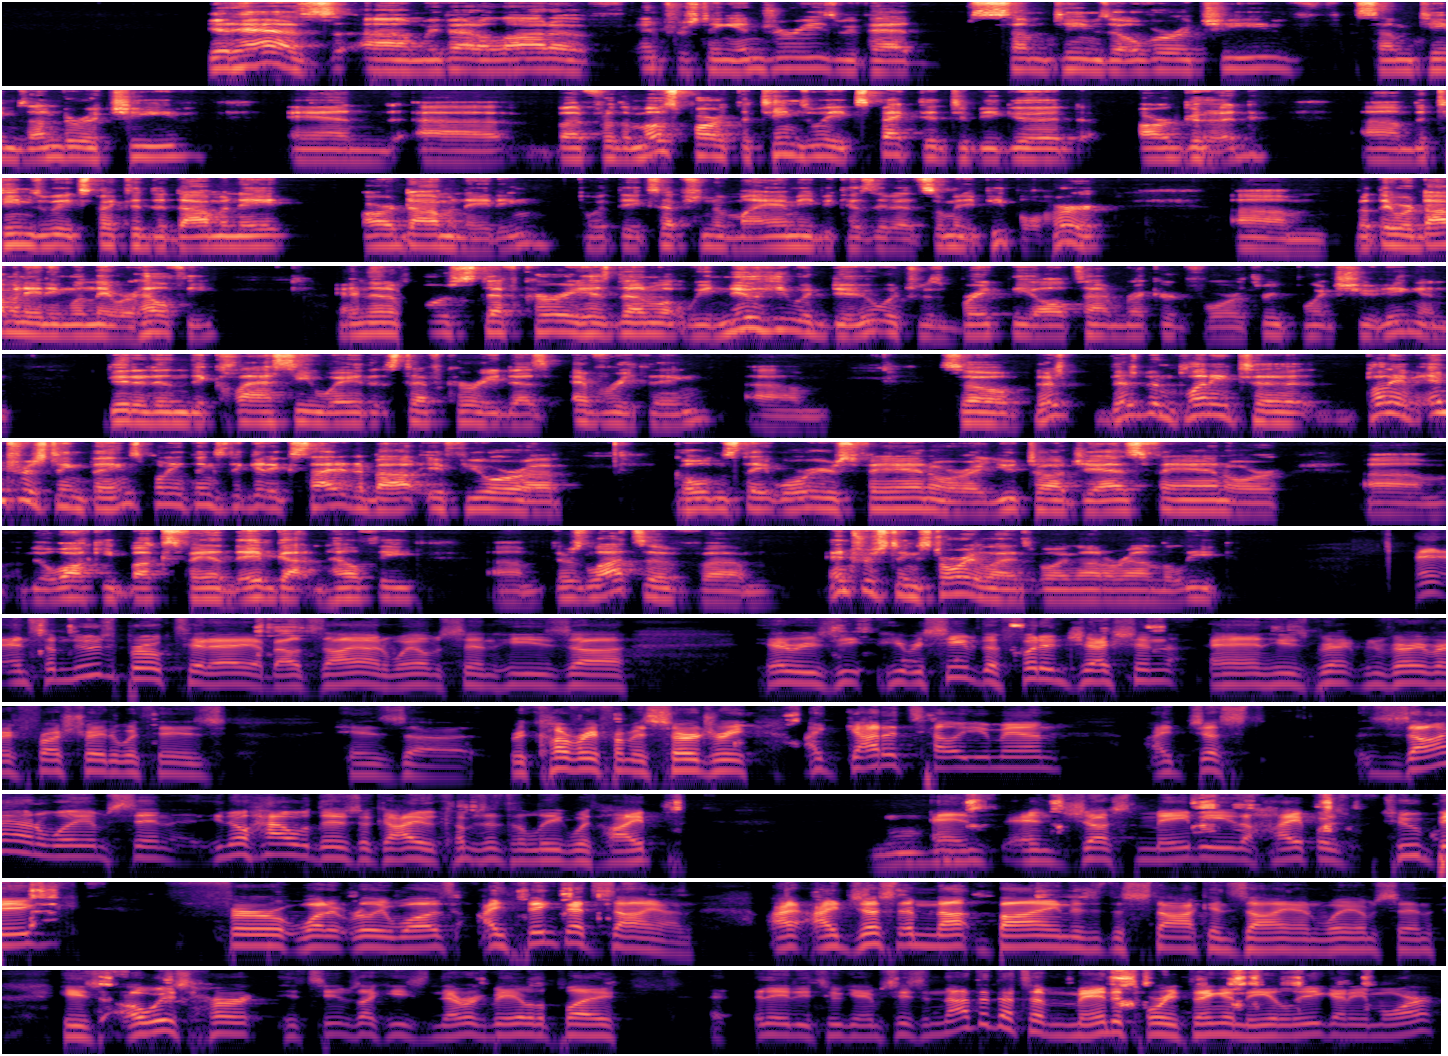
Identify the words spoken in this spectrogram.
It has. Um, we've had a lot of interesting injuries. We've had some teams overachieve, some teams underachieve, and uh, but for the most part, the teams we expected to be good are good. Um, the teams we expected to dominate are dominating, with the exception of Miami because they've had so many people hurt. Um, but they were dominating when they were healthy. And then, of course, Steph Curry has done what we knew he would do, which was break the all time record for three point shooting and did it in the classy way that Steph Curry does everything. Um, so there's there's been plenty to plenty of interesting things, plenty of things to get excited about if you're a Golden State Warriors fan or a Utah Jazz fan or um, Milwaukee Bucks fan. They've gotten healthy. Um, there's lots of um, interesting storylines going on around the league. And, and, some news broke today about Zion Williamson. He's uh, he, re- he received a foot injection, and he's been very very frustrated with his his uh, recovery from his surgery. I gotta tell you, man, I just Zion Williamson. You know how there's a guy who comes into the league with hype, mm-hmm. and and just maybe the hype was too big for what it really was. I think that's Zion. I, I just am not buying this the stock in Zion Williamson. He's always hurt. It seems like he's never going to be able to play an 82 game season. Not that that's a mandatory thing in the league anymore,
